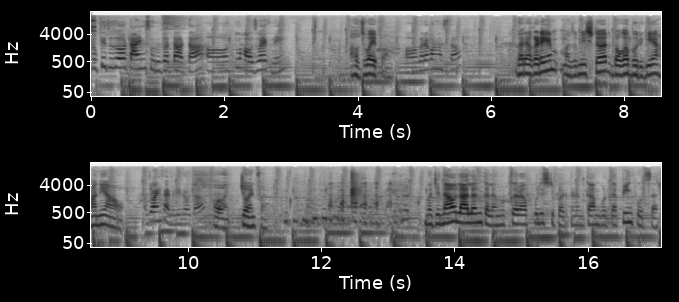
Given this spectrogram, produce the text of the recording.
तृप्ती तुजो टायम सुरू जाता आतां. तूं हाऊसवायफ न्ही हाऊसवायफ अ, घरा कोण आसता घरा कडेन म्हाजो मिस्टर दोगा भुरगीं आहा. आनी हांव जॉयंट फॅमिली रावता हय जॉयंट फॅमिली. म्हजें नांव लालन कलांगुटकर हांव पुलीस डिपार्टमेंटान काम करता पिंक फोर्सार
